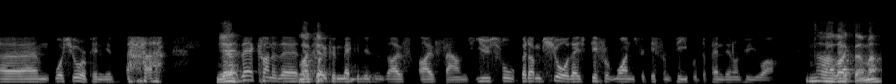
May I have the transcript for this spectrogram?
Um, what's your opinion? yeah, they're, they're, kind of the, like the coping it. mechanisms I've I've found useful, but I'm sure there's different ones for different people depending on who you are. No, I like that, man.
